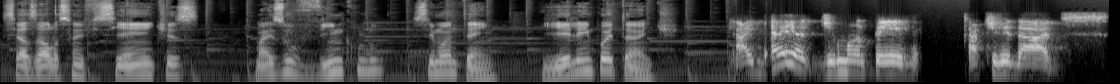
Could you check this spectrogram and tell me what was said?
se as aulas são eficientes, mas o vínculo se mantém e ele é importante. A ideia de manter atividades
